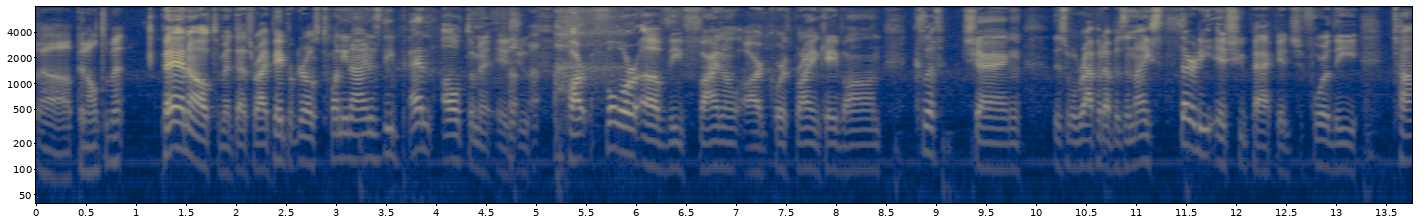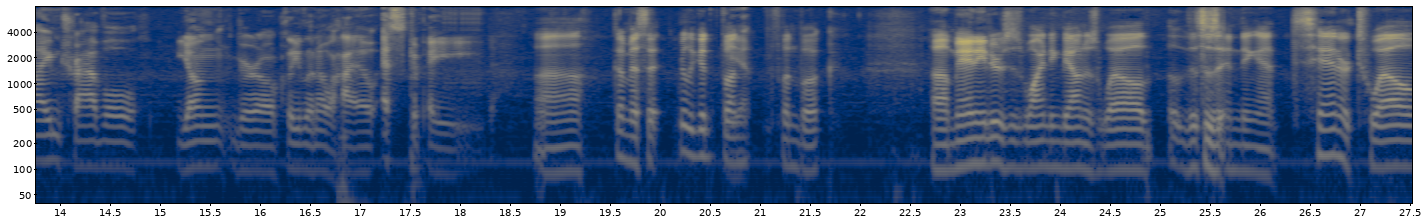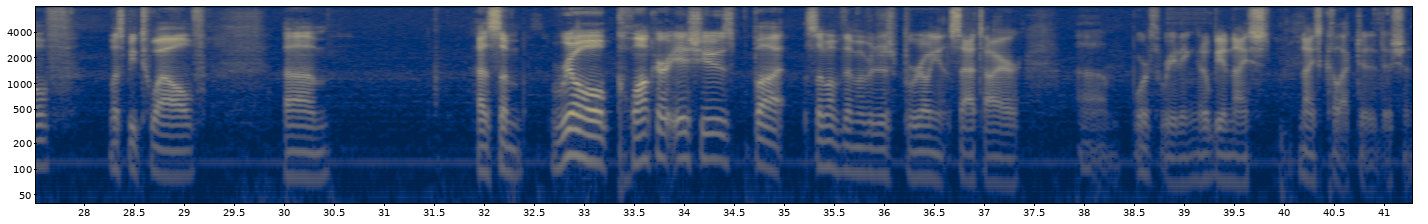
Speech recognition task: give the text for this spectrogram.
Uh, penultimate. Penultimate, that's right. Paper Girls 29 is the penultimate issue. Part 4 of the final arc. Of course, Brian K. Vaughan, Cliff Chiang. This will wrap it up as a nice 30 issue package for the time travel young girl Cleveland, Ohio escapade. Uh, gonna miss it. Really good, fun, Yeah. Book. Uh, Man Eaters is winding down as well. This is ending at ten or twelve. Must be twelve. Um, has some real clunker issues, but some of them are just brilliant satire. Um, worth reading. It'll be a nice, nice collected edition.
